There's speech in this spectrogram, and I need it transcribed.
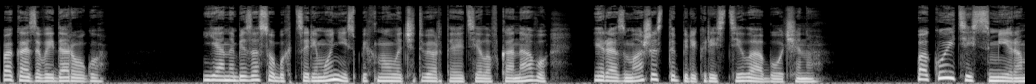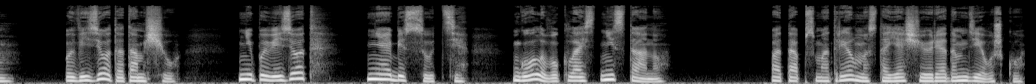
Показывай дорогу. Яна без особых церемоний спихнула четвертое тело в канаву и размашисто перекрестила обочину. «Покойтесь с миром. Повезет, отомщу. Не повезет, не обессудьте. Голову класть не стану». Потап смотрел на стоящую рядом девушку.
